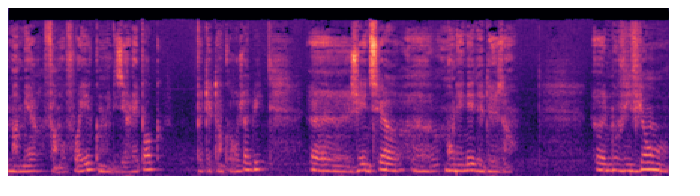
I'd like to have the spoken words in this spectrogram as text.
ma mère femme au foyer, comme on disait à l'époque, peut-être encore aujourd'hui. Euh, j'ai une sœur, euh, mon aînée de deux ans. Euh, nous vivions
